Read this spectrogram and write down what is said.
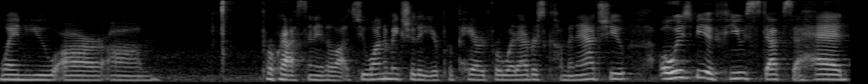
when you are um, procrastinate a lot. So you want to make sure that you're prepared for whatever's coming at you. Always be a few steps ahead.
